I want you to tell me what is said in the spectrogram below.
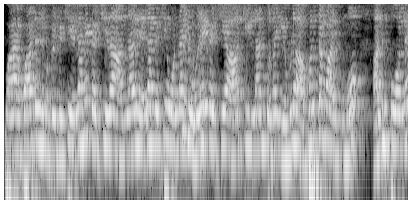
பா- பாட்டாளி மக்கள் கட்சி எல்லாமே கட்சி தான். அதனால எல்லா கட்சியும் ஒன்றாக்கி ஒரே கட்சியை ஆக்கிடலாம்னு சொன்னால் எவ்வளோ அபத்தமாக இருக்குமோ அது போல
